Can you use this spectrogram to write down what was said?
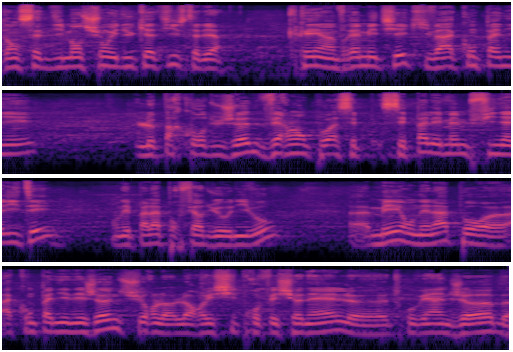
dans cette dimension éducative, c'est-à-dire créer un vrai métier qui va accompagner le parcours du jeune vers l'emploi. C'est c'est pas les mêmes finalités. On n'est pas là pour faire du haut niveau, euh, mais on est là pour euh, accompagner des jeunes sur leur, leur réussite professionnelle, euh, trouver un job,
